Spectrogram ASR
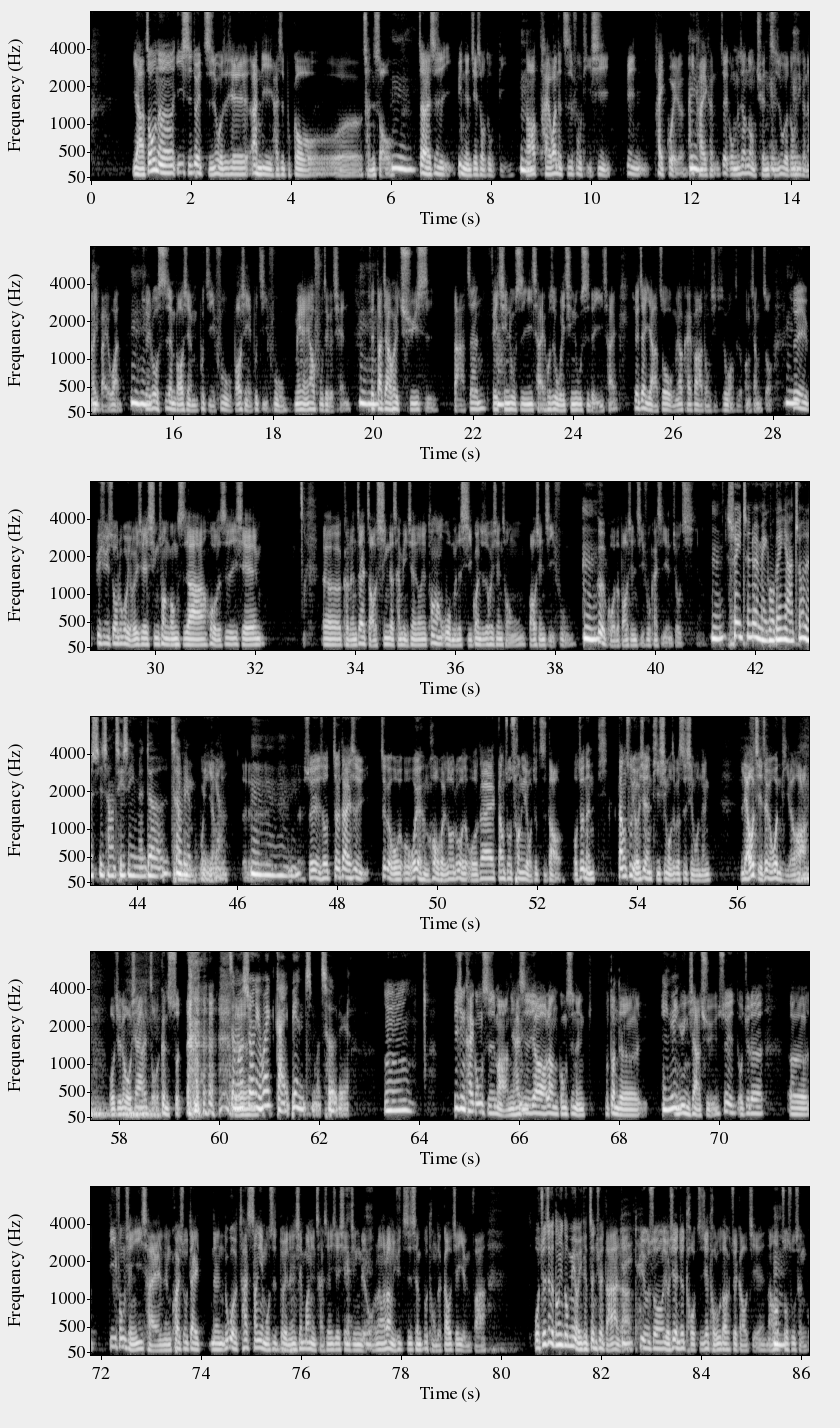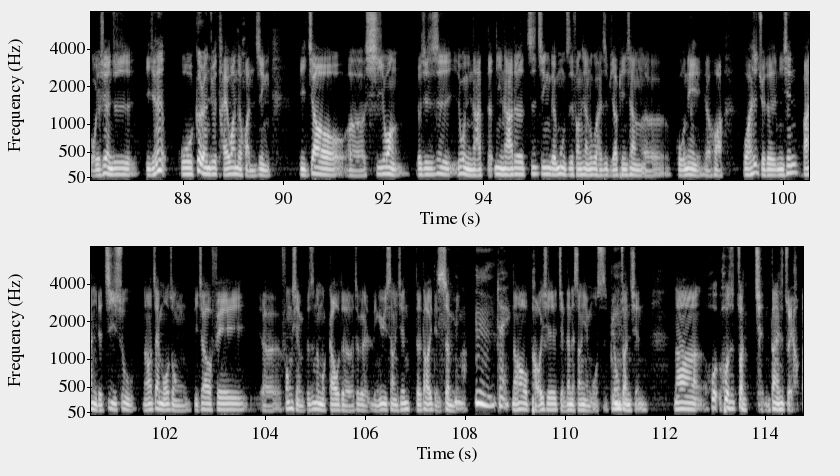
亚洲呢，医师对植入这些案例还是不够、呃、成熟。嗯，再来是病人接受度低，嗯、然后台湾的支付体系并太贵了，嗯、一台可能这我们像那种全植入的东西可能要一百万。嗯，所以如果私人保险不给付，保险也不给付，没人要付这个钱。嗯，所以大家会驱使。打针非侵入式医材，或是微侵入式的医材，所以在亚洲我们要开发的东西就是往这个方向走。所以必须说，如果有一些新创公司啊，或者是一些呃，可能在找新的产品线的东西，通常我们的习惯就是会先从保险给付，嗯，各国的保险给付开始研究起。嗯，所以针对美国跟亚洲的市场，其实你们的策略不一样。对对对，嗯嗯嗯，所以说这个大概是。这个我我我也很后悔，说如果我在当初创业，我就知道，我就能提当初有一些人提醒我这个事情，我能了解这个问题的话，我觉得我现在会走得更顺。怎么说？你会改变什么策略？嗯，毕竟开公司嘛，你还是要让公司能不断的营运营运下去，所以我觉得呃。低风险医材能快速带能，如果它商业模式对，能先帮你产生一些现金流，然后让你去支撑不同的高阶研发。我觉得这个东西都没有一个正确答案啦。譬如说，有些人就投直接投入到最高阶，然后做出成果；有些人就是低阶。但我个人觉得台湾的环境比较呃，希望，尤其是如果你拿的你拿的资金的募资方向，如果还是比较偏向呃国内的话。我还是觉得你先把你的技术，然后在某种比较非呃风险不是那么高的这个领域上，你先得到一点证明。嗯，对。然后跑一些简单的商业模式，不用赚钱。嗯、那或或是赚钱当然是最好，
